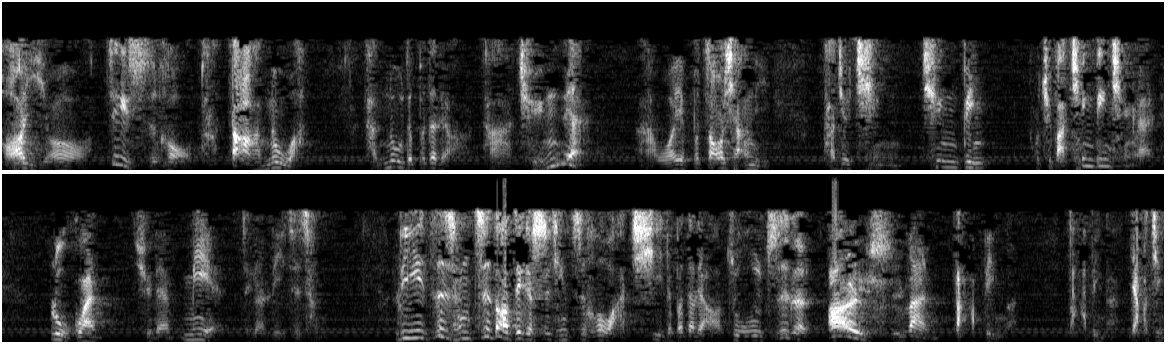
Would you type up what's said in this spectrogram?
哎呦，这时候他大怒啊，他怒的不得了，他情愿啊，我也不招降你。他就请清兵，我去把清兵请来入关去来灭这个李自成。李自成知道这个事情之后啊，气得不得了，组织了二十万大兵啊，大兵啊压境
